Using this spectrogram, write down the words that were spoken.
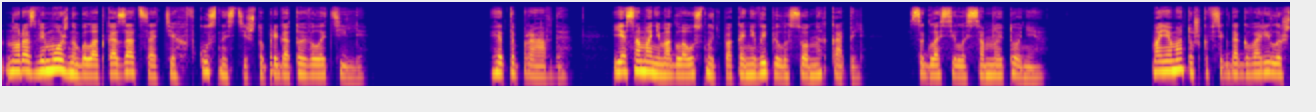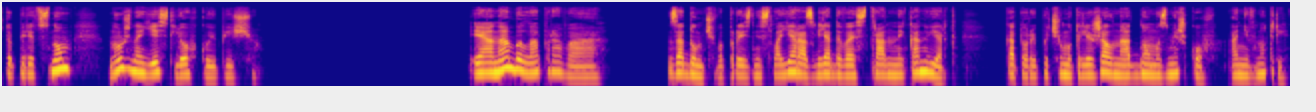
Но разве можно было отказаться от тех вкусностей, что приготовила Тилли? Это правда. Я сама не могла уснуть, пока не выпила сонных капель, согласилась со мной Тония. Моя матушка всегда говорила, что перед сном нужно есть легкую пищу. И она была права, задумчиво произнесла я, разглядывая странный конверт, который почему-то лежал на одном из мешков, а не внутри.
